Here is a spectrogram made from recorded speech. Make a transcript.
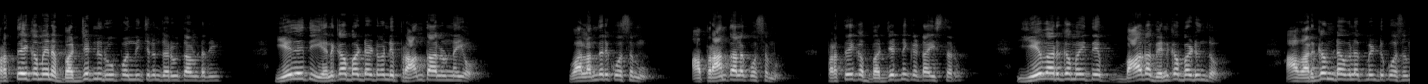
ప్రత్యేకమైన బడ్జెట్ని రూపొందించడం జరుగుతూ ఉంటుంది. ఏదైతే వెనకబడ్డటువంటి ప్రాంతాలు ఉన్నాయో వాళ్ళందరి కోసము ఆ ప్రాంతాల కోసము ప్రత్యేక బడ్జెట్ని కేటాయిస్తారు. ఏ వర్గం అయితే బాగా వెనుకబడి ఉందో ఆ వర్గం డెవలప్మెంట్ కోసం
